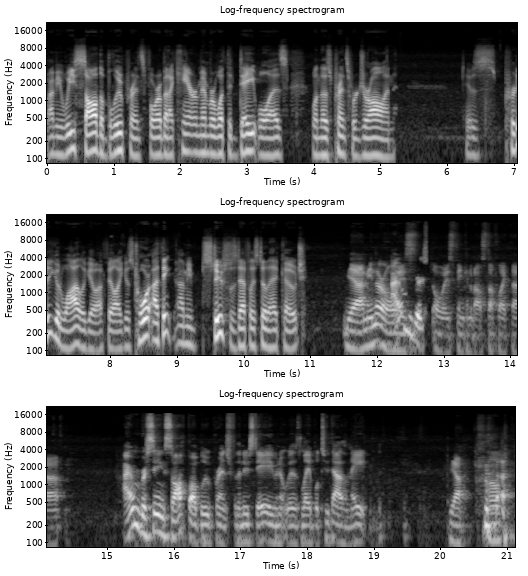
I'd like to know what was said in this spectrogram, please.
I mean, we saw the blueprints for it, but I can't remember what the date was when those prints were drawn. It was pretty good while ago. I feel like it was toward. I think. I mean, Stoops was definitely still the head coach. Yeah, I mean, they're always always thinking about stuff like that. I remember seeing softball blueprints for the new stadium, and it was labeled 2008. Yeah. Well,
